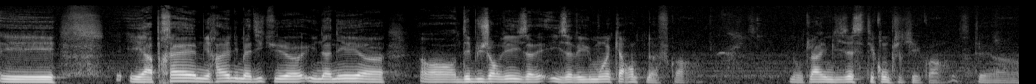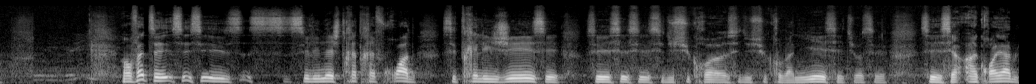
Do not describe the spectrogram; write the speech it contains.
et, après, Michael, il m'a dit qu'une année, euh, en début janvier, ils avaient, eu moins 49. Quoi. Donc là, il me disait que c'était compliqué. Quoi. C'était, en fait, c'est les neiges très très froides. C'est très léger, c'est du sucre, c'est du sucre vanillé. C'est incroyable.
